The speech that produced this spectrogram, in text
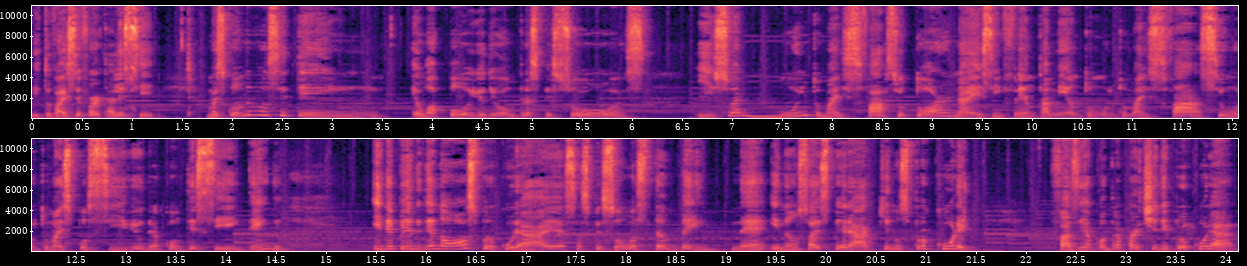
E tu vai se fortalecer. Mas quando você tem o apoio de outras pessoas, isso é muito mais fácil, torna esse enfrentamento muito mais fácil, muito mais possível de acontecer, entende? E depende de nós procurar essas pessoas também, né? E não só esperar que nos procurem. Fazer a contrapartida e procurar.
